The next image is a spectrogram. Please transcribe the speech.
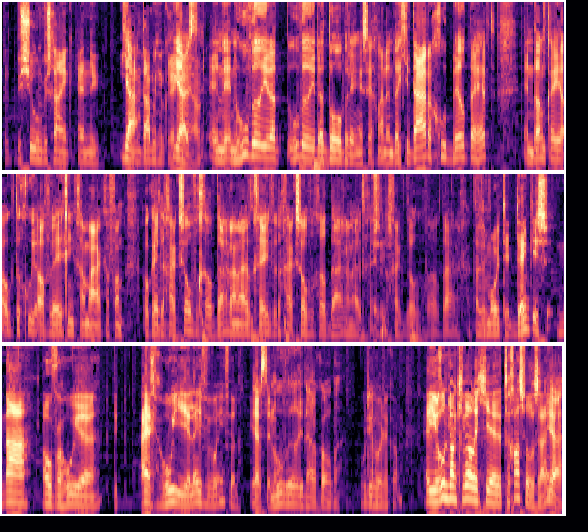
het pensioen waarschijnlijk en nu. ja, En daar moet je ook rekening mee houden. En, en hoe, wil je dat, hoe wil je dat doorbrengen, zeg maar? En dat je daar een goed beeld bij hebt. En dan kan je ook de goede afweging gaan maken van... oké, dan ga ik zoveel geld daaraan uitgeven... dan ga ik zoveel geld daaraan uitgeven... dan ga ik zoveel geld daaraan Dat is uitgeven. een mooie tip. Denk eens na over hoe je, eigenlijk hoe je je leven wil invullen. Juist, en hoe wil je daar komen? Hoe die Ja. woorden komen. Hey Jeroen, dankjewel dat je te gast wilde zijn. Ja, ik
